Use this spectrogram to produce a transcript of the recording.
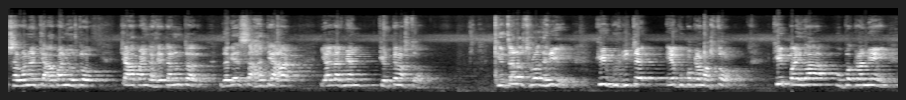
सर्वांना चहापाणी होतो. चहापाणी झाल्याच्यानंतर लगेच सहा ते आठ या दरम्यान कीर्तन असतं. कीर्तनाला सुरुवात झाली की गुरुजीचे एक उपक्रम असतो की पहिला उपक्रम आहे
